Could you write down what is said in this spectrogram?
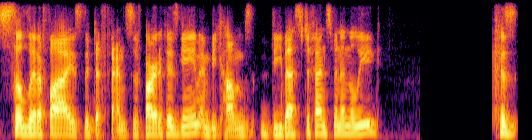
solidifies the defensive part of his game and becomes the best defenseman in the league. Cuz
